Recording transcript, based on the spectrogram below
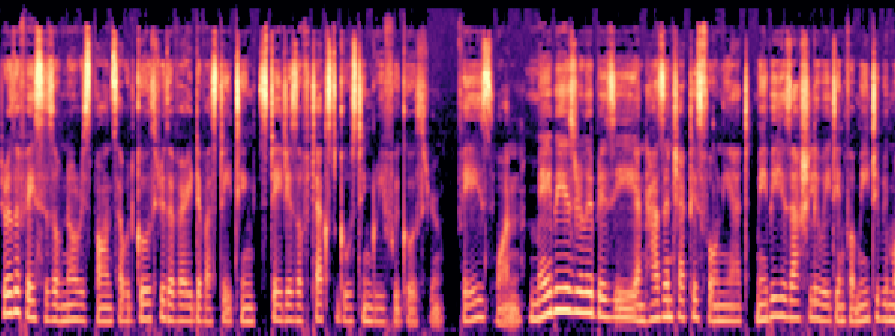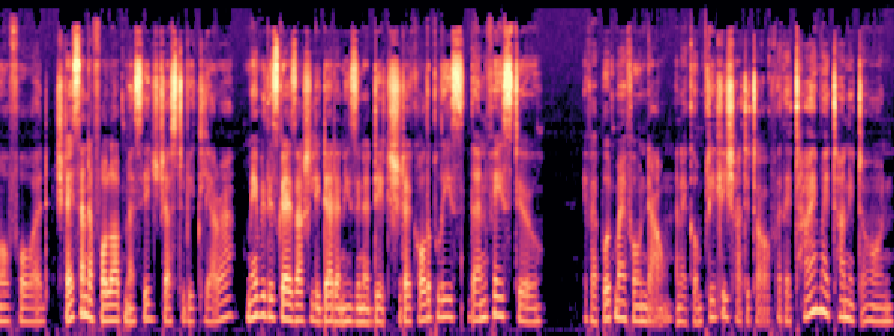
Through the phases of no response, I would go through the very devastating stages of text ghosting grief we go through. Phase 1. Maybe he's really busy and hasn't checked his phone yet. Maybe he's actually waiting for me to be more forward. Should I send a follow up message just to be clearer? Maybe this guy is actually dead and he's in a ditch. Should I call the police? Then phase 2. If I put my phone down and I completely shut it off, by the time I turn it on,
